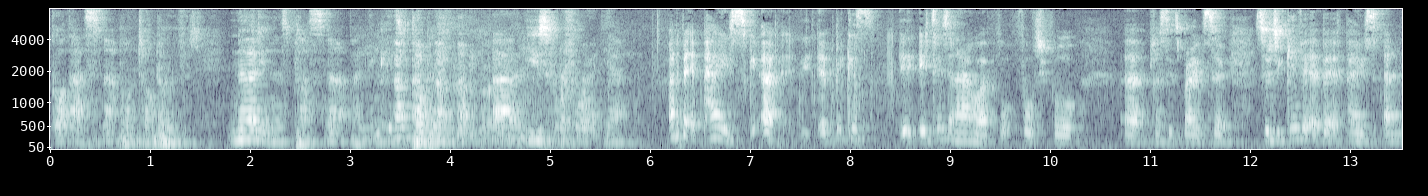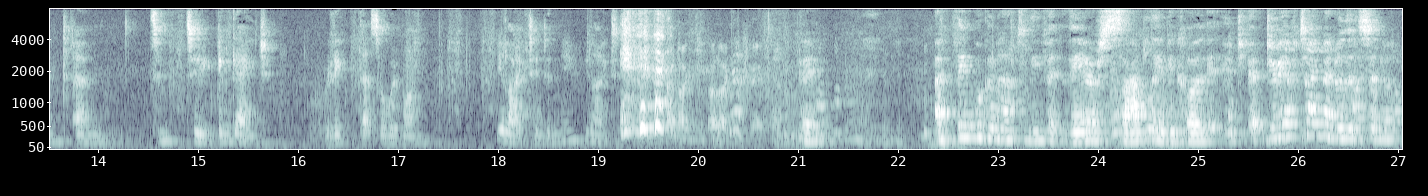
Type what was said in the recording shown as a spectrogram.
got that snap on top of nerdiness plus snap. I think it's probably uh, useful for it, yeah. And a bit of pace, uh, because it, it is an hour, 44 uh, plus its break. So, so to give it a bit of pace and um, to, to engage, really, that's all we want. You liked it, didn't you? You liked it. I liked it. I liked yeah. Okay. I think we're going to have to leave it there, sadly, because uh, do we have time? I know that cinema.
